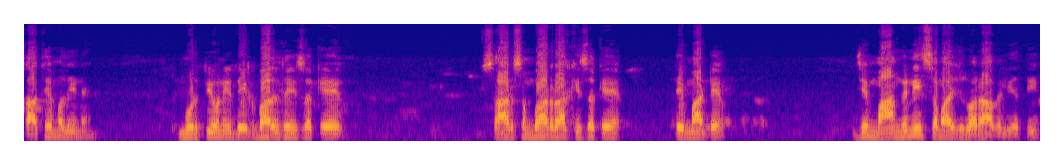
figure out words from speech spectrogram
સાથે મળીને મૂર્તિઓની દેખભાલ થઈ શકે, સાર સંભાળ રાખી શકે તે માટે જે માંગણી સમાજ દ્વારા આવેલી હતી,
